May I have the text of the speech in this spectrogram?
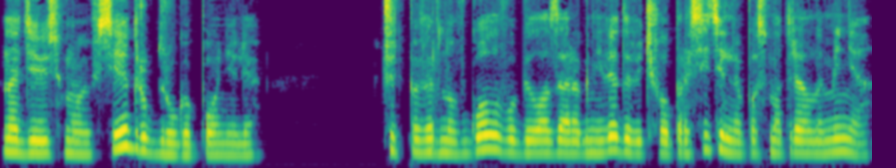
Надеюсь, мы все друг друга поняли. Чуть повернув голову, Белозар Огневедович вопросительно посмотрел на меня.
